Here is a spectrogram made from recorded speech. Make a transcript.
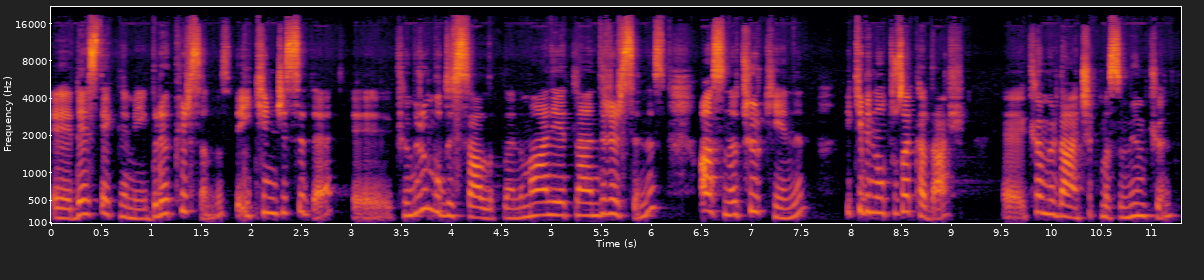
e, desteklemeyi bırakırsanız ve ikincisi de e, kömürün bu dışsallıklarını maliyetlendirirseniz aslında Türkiye'nin 2030'a kadar e, kömürden çıkması mümkün.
